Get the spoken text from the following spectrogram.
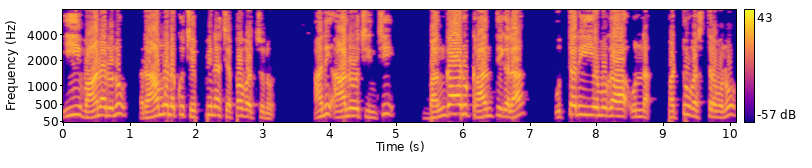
ఈ వానరులు రామునకు చెప్పిన చెప్పవచ్చును అని ఆలోచించి బంగారు కాంతిగల ఉత్తరీయముగా ఉన్న పట్టు వస్త్రమును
